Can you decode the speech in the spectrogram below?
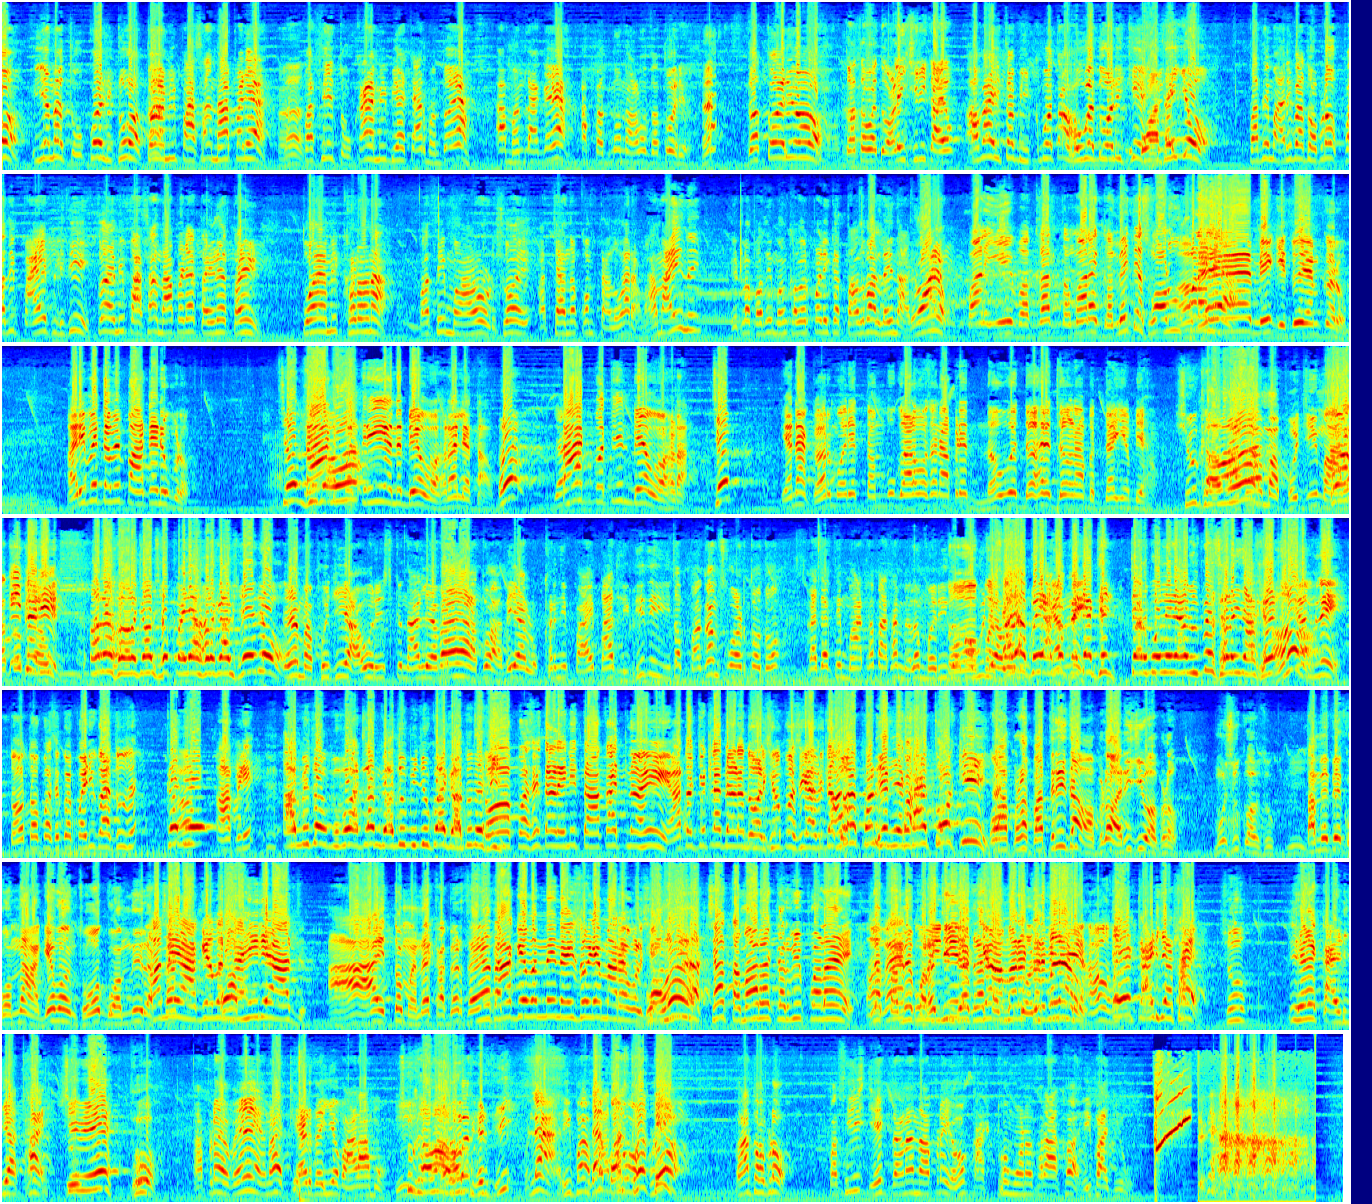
મે ધોકો લીધો તો અમે પાછા ના પડ્યા. પછી ધોકા અમે બે ચાર બંધોયા આ મન લાગ્યા આ પગનો નાળો જતો રહ્યો. હે? જતો રહ્યો. તો તો દોડી શ્રી કાયો? હવે એ તો બીકમાં તો હવે દોડી કે. થઈ ગયો. પછી મારી વાત ઓબડો પછી પાઇપ લીધી તો અમે પાછા ના પડ્યા ત્રણે ત્રણ તો અમે ખડોના પછી મારો ઓળશો અચાનક આમ તલવાર હવામાં આવી ને એટલે પછી મને ખબર પડી કે તલવાર લઈને આવ્યો. આવ્યો પણ એ વખત તમારે ગમે તે સોળવું પડે મેં કીધું એમ કરો. હરીભાઈ તમે પાટે ને ઉપડો. ચમ શું અને બે વહરા લેતા આવો. હે? તાટપત્રી ને બે વહડા ચપ એના ઘર મોરે તંબુ ગાળવો છે ને આપણે નવ દહ જણ આ બધા અહીંયા બેહો. શું ખાવા? માફુજી મારા તો બે અરે હળગાવશે પડ્યા હળગાવશે રહ્યો એ માફુજી આવું રિસ્ક ના લેવાય. આ તો હવે આ લોખંડની પાઇપ બાદ લીધી હતી. એ તો પગમ છોડતો તો. કદાચ તે માથા પાથા મેલા મરી તો તો હું લેવા અરે ભાઈ આ તો કદાચ થઈને ટર્બો લઈને રૂપે સળી નાખે. એમ નહીં. તો તો પછી કોઈ પડ્યું ગાધું છે? કદે? આપણે. અમે તો આટલામાં ગાધું બીજું કોઈ ગાધું તો નથી. પછી તારે એની તાકાત નહીં. આ તો કેટલા દાડા દોડશે પછી આવી તો પણ એક તો કી. આપણો ભત્રીજા આપણો હરીજી આપણો. હું શું કહું છું? તમે બે ગોમના આગેવાન છો ગોમની અમે આગેવાન નહીં રે આજ. હા એ તો મને ખબર છે. આગેવાન નહીં નહીં છોડ્યા મારા ગોમની રક્ષા તમારે કરવી પડે. તમે ભરતજી રક્ષા અમારે કરવી. હાવ. એ કાઢ્યા થાય. શું? એ કાઢ્યા થાય. શિવે જો આપણે હવે એના ઘેર જઈએ વાળામાં શું ખાવા હવે ફેરથી? એટલે હરીફા બંધ થો. વાત આપણો પછી એક જણાને આપણે એવો કાઠો મોણસ રાખો હરીફા જેવો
